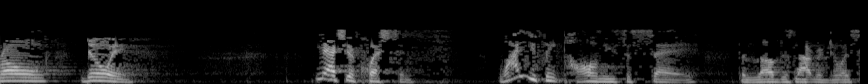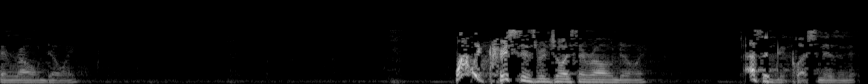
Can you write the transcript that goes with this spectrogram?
wrongdoing. Let me ask you a question. Why do you think Paul needs to say that love does not rejoice in wrongdoing? Why would Christians rejoice in wrongdoing? That's a good question, isn't it?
